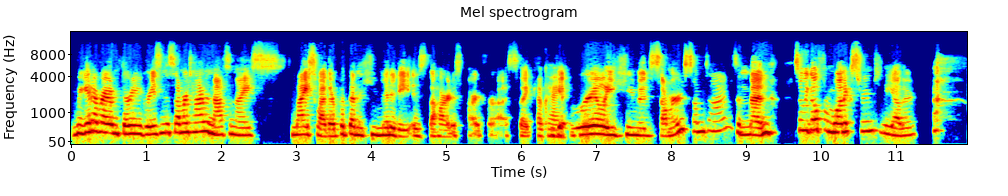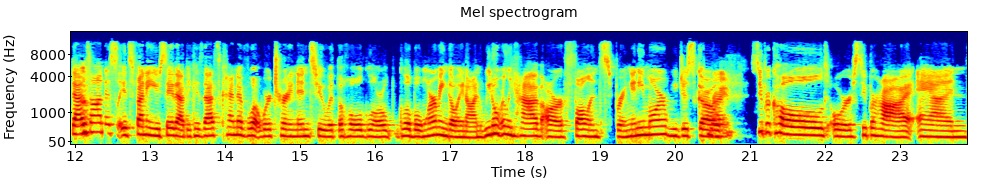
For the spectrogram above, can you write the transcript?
We get around 30 degrees in the summertime, and that's a nice, nice weather. But then the humidity is the hardest part for us. Like okay. we get really humid summers sometimes, and then so we go from one extreme to the other. That's honestly, it's funny you say that because that's kind of what we're turning into with the whole global global warming going on. We don't really have our fall and spring anymore. We just go right. super cold or super hot and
